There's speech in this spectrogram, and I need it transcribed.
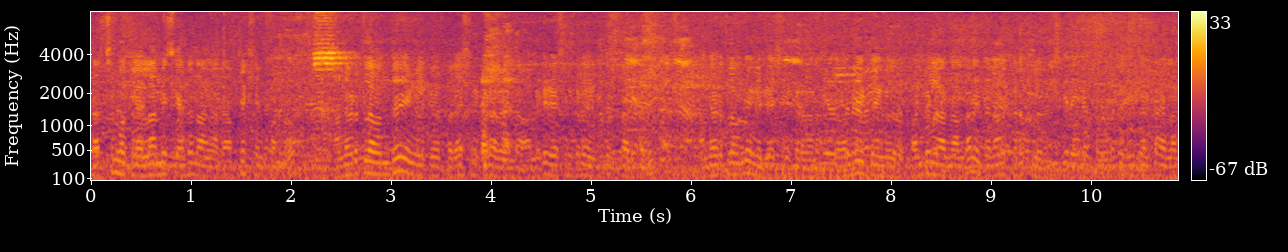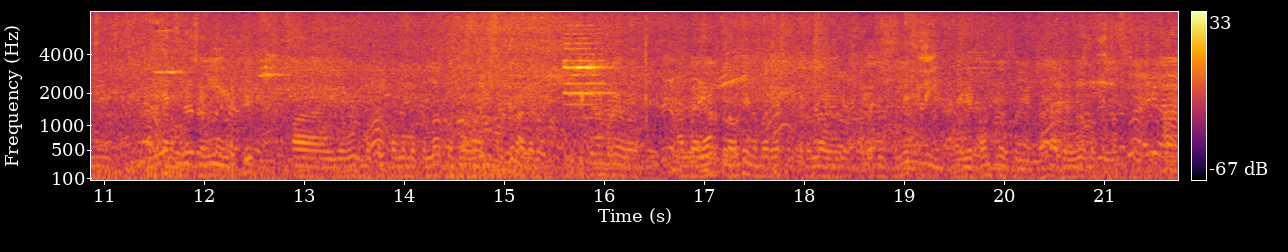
சர்ச்சு மக்கள் எல்லாமே சேர்ந்து நாங்கள் அதை அப்ஜெக்ஷன் பண்ணோம் அந்த இடத்துல வந்து எங்களுக்கு இப்போ ரேஷன் கடை வேண்டாம். ஆல்ரெடி ரேஷன் கடை இருந்துட்டு தான் இருக்குது அந்த இடத்துல வந்து எங்களுக்கு ரேஷன் கடை வேணாம். அது வந்து இப்போ எங்களுக்கு ஃபண்டு இல்லாதனால தான் இந்த நாள் கிடப்பில் இருந்துச்சு. ரீசெண்டாக எல்லாமே அதுக்கான எடுத்து எங்கள் ஊர் மக்கள் பங்கு மக்கள்லாம் கொஞ்சம் நாங்கள் அந்த நேரத்தில் வந்து இந்த மாதிரி ரேஷன் கடைலாம் அப்படின்னு சொல்லி எங்கள் கவுன்சிலர் சொல்லியிருந்தாங்க அப்புறம் ஊர் சொல்லியிருக்காங்க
